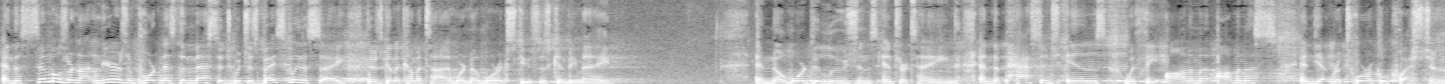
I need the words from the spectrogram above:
And the symbols are not near as important as the message, which is basically to say there's going to come a time where no more excuses can be made and no more delusions entertained. And the passage ends with the ominous and yet rhetorical question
